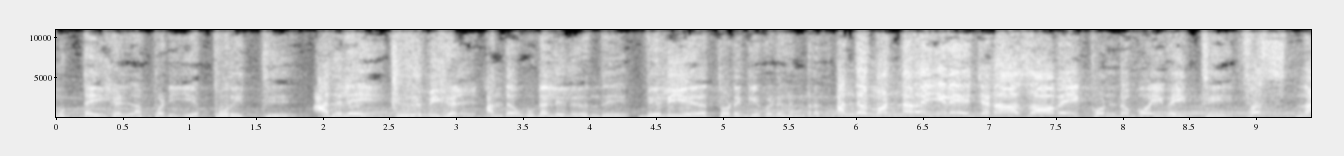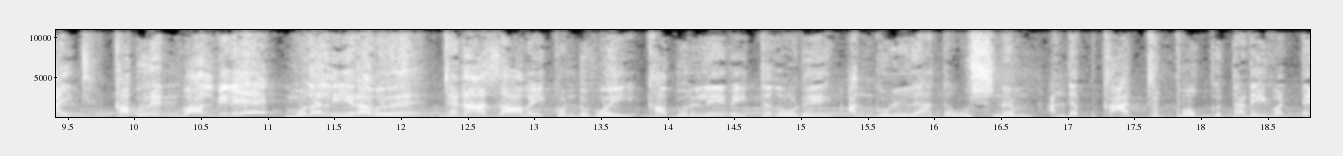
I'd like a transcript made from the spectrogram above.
முட்டைகள் அப்படியே பொறித்து அதிலே கிருமிகள் அந்த உடலில் இருந்து வெளியேற தொடங்கி விடுகின்றது. அந்த மண்ணறையிலே ஜனாசாவை கொண்டு போய் வைத்து ஃபர்ஸ்ட் நைட் கபூரின் வாழ்விலே முதல் இரவு ஜனாசாவை கொண்டு போய் கபூரிலே வைத்ததோடு அங்குள்ள அந்த உஷ்ணம் அந்த காற்று போக்கு தடை அடிபட்ட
